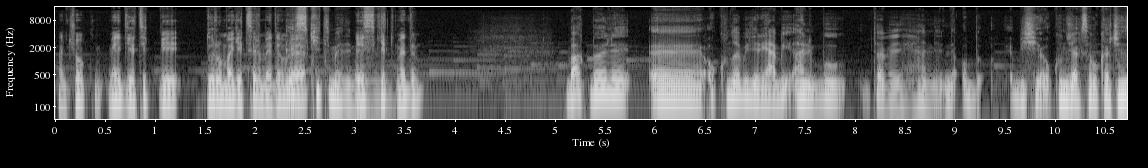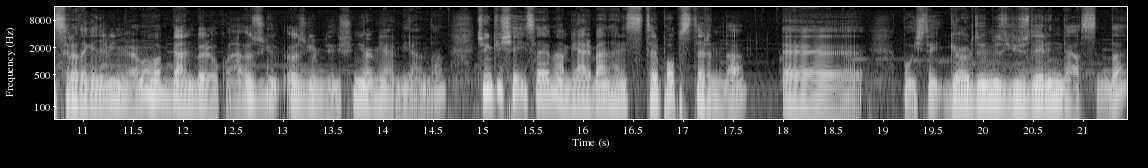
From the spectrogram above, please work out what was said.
hani çok medyatik bir duruma getirmedim eskitmedim ve eskitmedim. Bak böyle e, okunabilir. Yani bir hani bu tabii hani bir şey okunacaksa bu kaçıncı sırada gelir bilmiyorum ama ben böyle okuyorum. Yani özgür özgürüm diye düşünüyorum yani bir yandan. Çünkü şeyi sevmem. Yani ben hani star pop starında e, bu işte gördüğümüz yüzlerin de aslında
